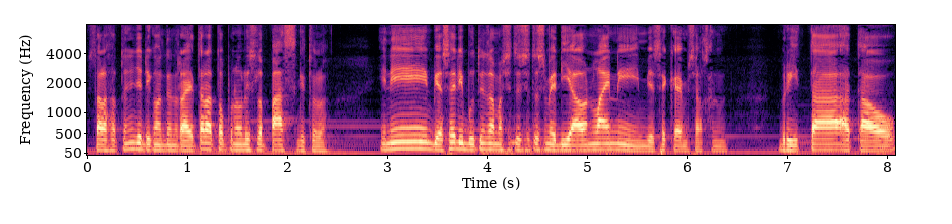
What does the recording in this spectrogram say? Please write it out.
Salah satunya jadi content writer atau penulis lepas gitu loh. Ini biasanya dibutuhin sama situs-situs media online nih. Biasanya kayak misalkan berita atau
